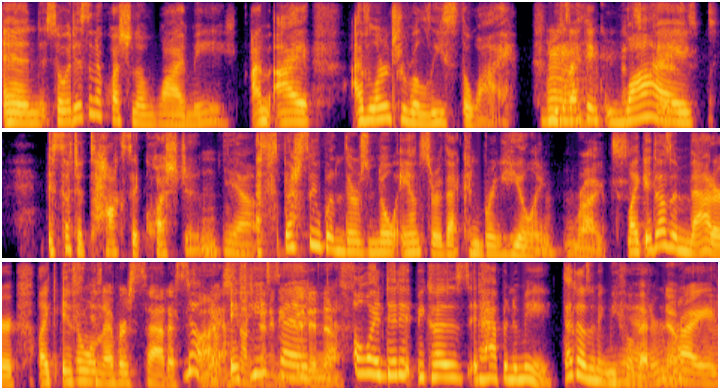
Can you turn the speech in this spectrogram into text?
And so it isn't a question of why me. I'm I I've learned to release the why. Because I mm. think why good. Is such a toxic question. Yeah. Especially when there's no answer that can bring healing. Right. Like it doesn't matter. Like if It will if- never satisfy. no, It's if not he gonna be good said, enough. "Oh, I did it because it happened to me," that doesn't make me feel better. No. Right.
